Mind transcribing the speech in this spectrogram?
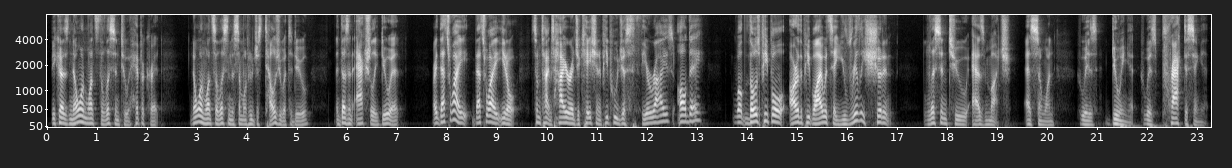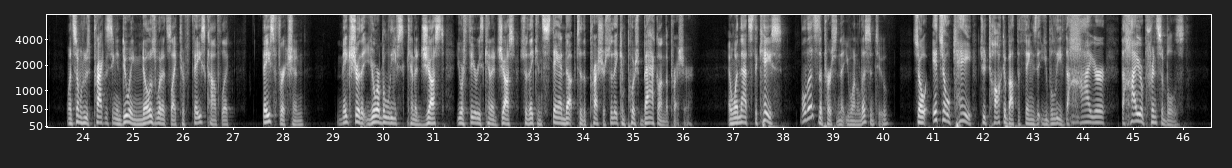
because no one wants to listen to a hypocrite. No one wants to listen to someone who just tells you what to do and doesn't actually do it right? That's why that's why, you know, sometimes higher education and people who just theorize all day, well, those people are the people I would say you really shouldn't listen to as much as someone who is doing it, who is practicing it. When someone who's practicing and doing knows what it's like to face conflict, face friction, make sure that your beliefs can adjust, your theories can adjust so they can stand up to the pressure, so they can push back on the pressure. And when that's the case, well, that's the person that you want to listen to. So it's okay to talk about the things that you believe, the higher, the higher principles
